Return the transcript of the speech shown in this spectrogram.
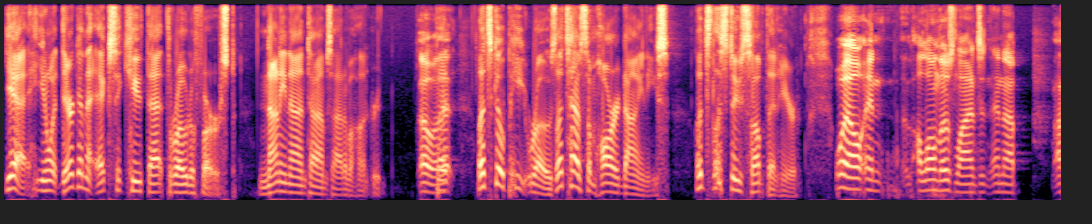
Yeah, you know what? They're going to execute that throw to first 99 times out of 100. Oh, But that, let's go Pete Rose. Let's have some hard 90s. Let's let's do something here. Well, and along those lines, and, and I, I,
